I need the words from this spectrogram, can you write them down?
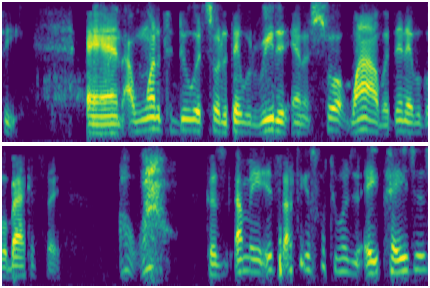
see. And I wanted to do it so that they would read it in a short while, but then they would go back and say, "Oh wow!" Because I mean, it's I think it's what 208 pages,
